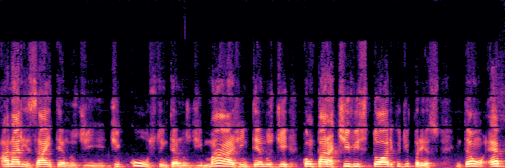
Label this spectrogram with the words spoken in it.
analisar em termos de, de custo, em termos de margem, em termos de comparativo histórico de preço. Então, é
